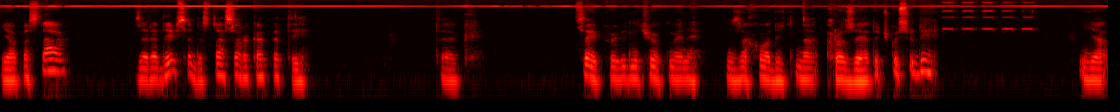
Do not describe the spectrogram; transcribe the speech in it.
я поставив, зарядився до 145. Так, цей провідничок в мене заходить на розеточку сюди. Я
